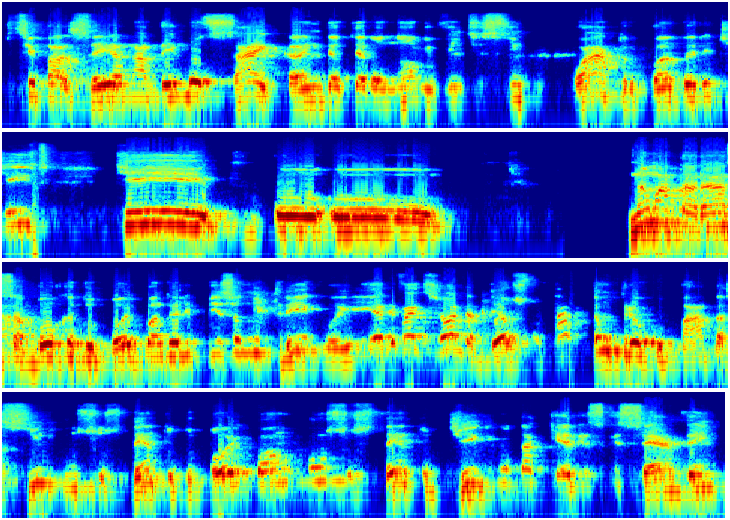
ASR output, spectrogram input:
se baseia na lei mosaica, em Deuteronômio 25, 4, quando ele diz que o, o não matarás a boca do boi quando ele pisa no trigo. E ele vai dizer: olha, Deus não está tão preocupado assim com o sustento do boi como com o sustento digno daqueles que servem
